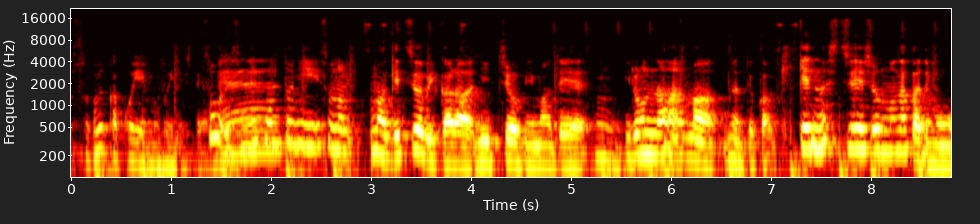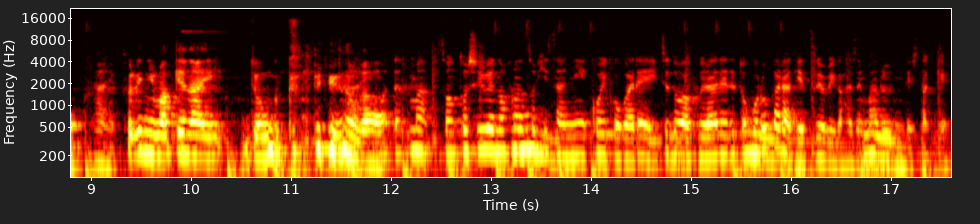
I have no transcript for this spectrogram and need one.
すごいかっこいい MV でしたよね。そうですね。本当にその、まあ、月曜日から日曜日まで、うん、いろんな,、まあ、なんていうか危険なシチュエーションの中でも、はい、それに負けないジョングクっていうのが、はい、またまあ、その年上のハン・ソヒさんに恋焦がれ、うん、一度は振られるところから月曜日が始まるんでしたっけ、うん、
